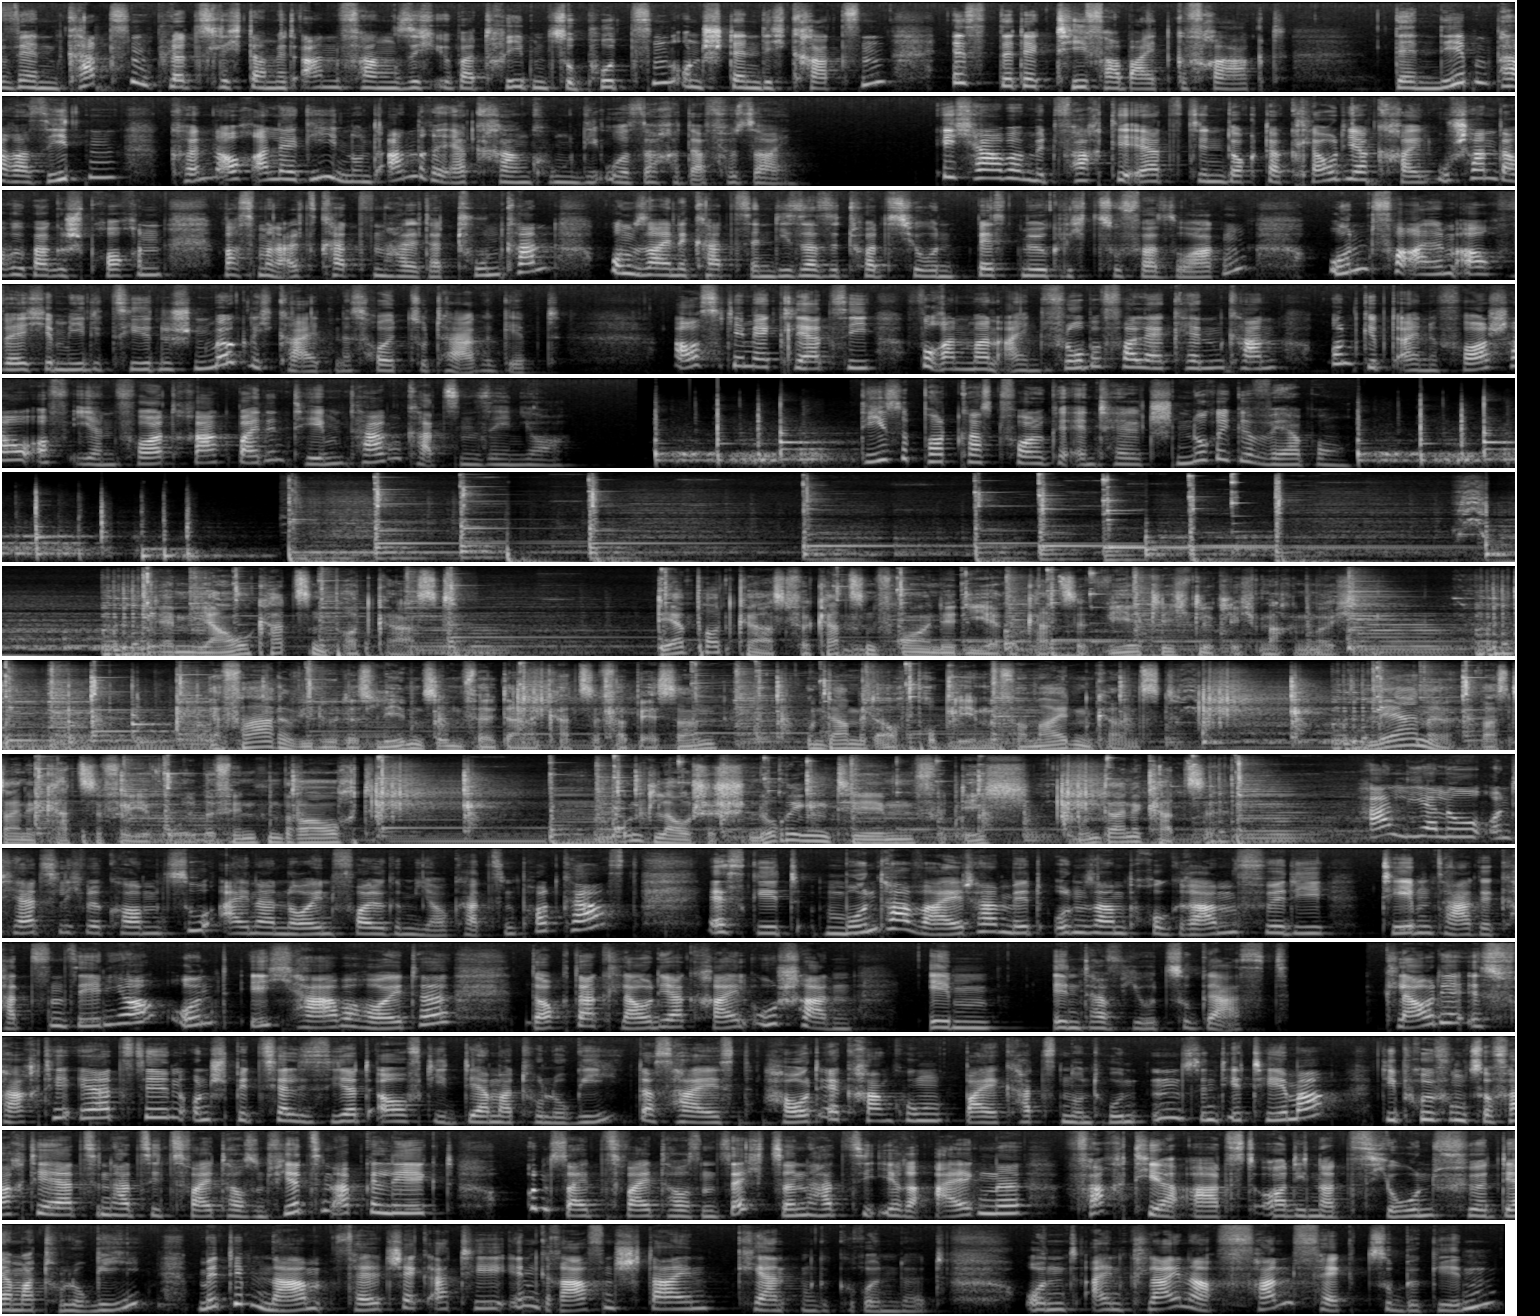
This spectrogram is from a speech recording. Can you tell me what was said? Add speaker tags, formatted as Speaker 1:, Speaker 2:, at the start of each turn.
Speaker 1: Wenn Katzen plötzlich damit anfangen, sich übertrieben zu putzen und ständig kratzen, ist Detektivarbeit gefragt. Denn neben Parasiten können auch Allergien und andere Erkrankungen die Ursache dafür sein. Ich habe mit Fachtierärztin Dr. Claudia Kreil-Uschan darüber gesprochen, was man als Katzenhalter tun kann, um seine Katze in dieser Situation bestmöglich zu versorgen und vor allem auch, welche medizinischen Möglichkeiten es heutzutage gibt. Außerdem erklärt sie, woran man einen Flohbefall erkennen kann und gibt eine Vorschau auf ihren Vortrag bei den Thementagen Katzensenior. Diese Podcast-Folge enthält schnurrige Werbung.
Speaker 2: Der Miau Katzen Podcast. Der Podcast für Katzenfreunde, die ihre Katze wirklich glücklich machen möchten. Erfahre, wie du das Lebensumfeld deiner Katze verbessern und damit auch Probleme vermeiden kannst. Lerne, was deine Katze für ihr Wohlbefinden braucht und lausche schnurrigen Themen für dich und deine Katze.
Speaker 1: Hallo und herzlich willkommen zu einer neuen Folge Miau Katzen Podcast. Es geht munter weiter mit unserem Programm für die Thementage Katzen Senior und ich habe heute Dr. Claudia Kreil-Uschan im Interview zu Gast. Claudia ist Fachtierärztin und spezialisiert auf die Dermatologie, das heißt Hauterkrankungen bei Katzen und Hunden sind ihr Thema. Die Prüfung zur Fachtierärztin hat sie 2014 abgelegt und seit 2016 hat sie ihre eigene Fachtierarztordination für Dermatologie mit dem Namen Feldcheck.at in Grafenstein, Kärnten gegründet. Und ein kleiner Fun Fact zu Beginn.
